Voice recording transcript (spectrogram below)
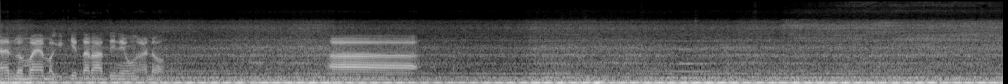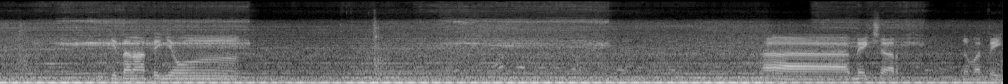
Yan, mamaya makikita natin yung ano. Ah... kita natin yung ah mixture dumating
